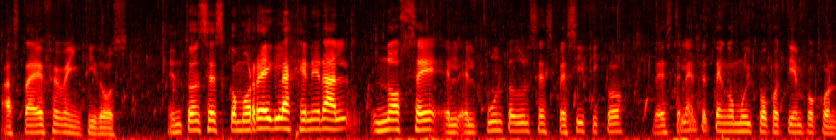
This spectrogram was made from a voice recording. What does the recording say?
hasta f22. Entonces, como regla general, no sé el, punto dulce específico de este lente. Tengo muy poco tiempo con,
